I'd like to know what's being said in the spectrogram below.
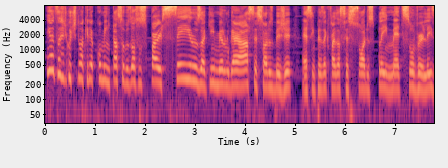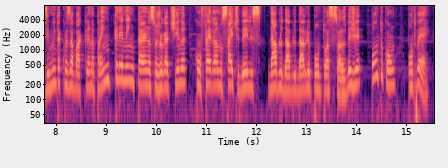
E antes da gente continuar, queria comentar sobre os nossos parceiros aqui. Em primeiro lugar, a Acessórios BG, essa empresa que faz acessórios, playmats, overlays e muita coisa bacana para incrementar na sua jogatina. Confere lá no site deles, www.acessoriosbg.com.br.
